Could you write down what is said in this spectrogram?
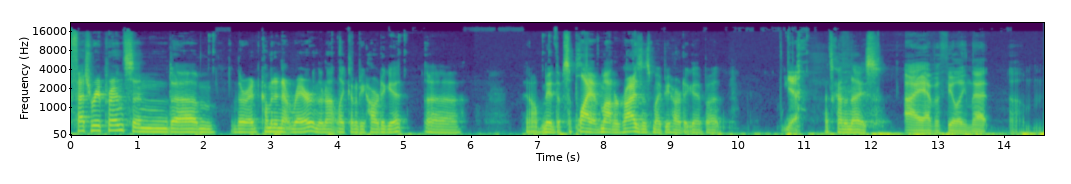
fetch reprints and um, they're coming in at rare and they're not like going to be hard to get. Uh, you know, maybe the supply of Modern Horizons might be hard to get, but Yeah. that's kind of nice. I have a feeling that um,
